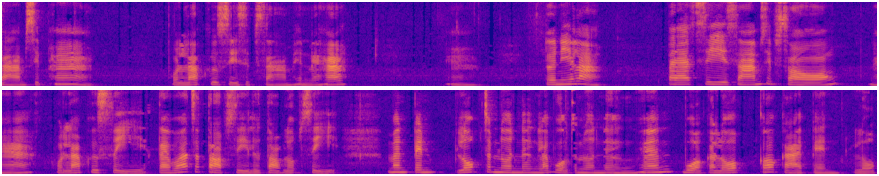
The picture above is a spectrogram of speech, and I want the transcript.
สามสิบห้าผลลัพธ์คือสี่สิบสามเห็นไหมคะอ่าตัวนี้ล่ะแปดสี่สามสิบสองนะผลลัพธ์คือ4แต่ว่าจะตอบ4หรือตอบลบ4 มันเป็นลบจำนวนหนึ่งและบวกจำนวนหนึ่งเพราะฉะนั้นบวกกับลบก็กลายเป็นลบ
